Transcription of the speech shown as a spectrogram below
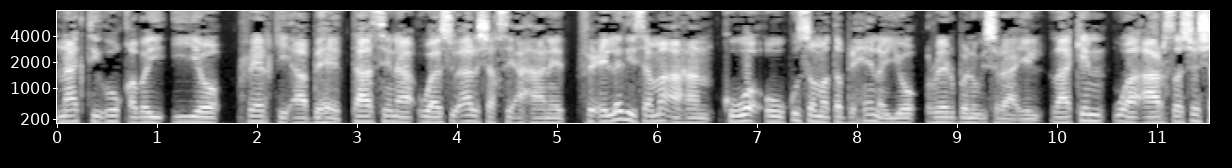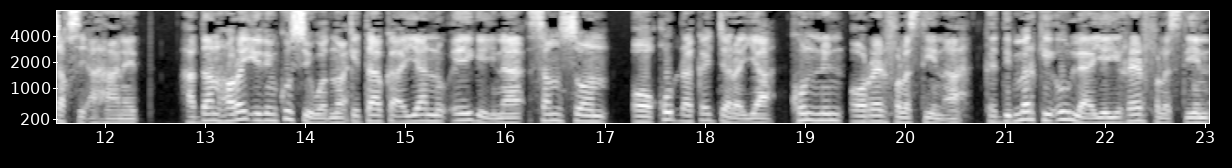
naagtii uu qabay iyo reerkii aabbaheed. Taasina waa su'aal shakhsi ahaaneed. Ficilladiisa ma ahan kuwo uu ku samata bixinayo reer banu israa'iil laakiin waa aarsasho shakhsi ahaaneed. Haddaan horay idinku sii wadno kitaabka ayaannu eegaynaa samson oo qudha ka jaraya kun nin oo reer falastiin ah. Kadib markii uu laayey reer falastiin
